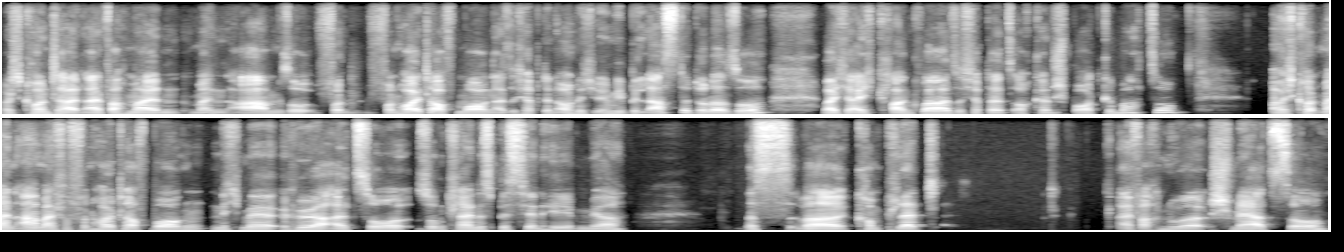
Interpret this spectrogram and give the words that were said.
Und ich konnte halt einfach meinen meinen Arm so von von heute auf morgen also, ich habe den auch nicht irgendwie belastet oder so, weil ich ja eigentlich krank war. Also, ich habe da jetzt auch keinen Sport gemacht so. Aber ich konnte meinen Arm einfach von heute auf morgen nicht mehr höher als so so 'n kleines bisschen heben, ja. Das war komplett einfach nur Schmerz so.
